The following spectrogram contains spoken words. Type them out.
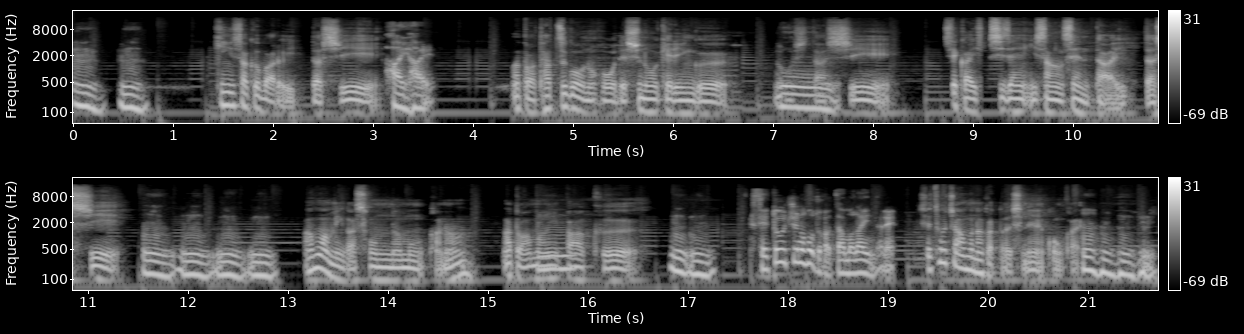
うんうん。金作原行ったし、はいはい。あとは達郷の方でシュノーケリングをしたし、世界自然遺産センター行ったし、うんうんうん奄美がそんなもんかな。あと奄美パーク、うん。うんうん。瀬戸内の方とかってあんまないんだね。瀬戸内はあんまなかったですね、今回。うんうんうんうん。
